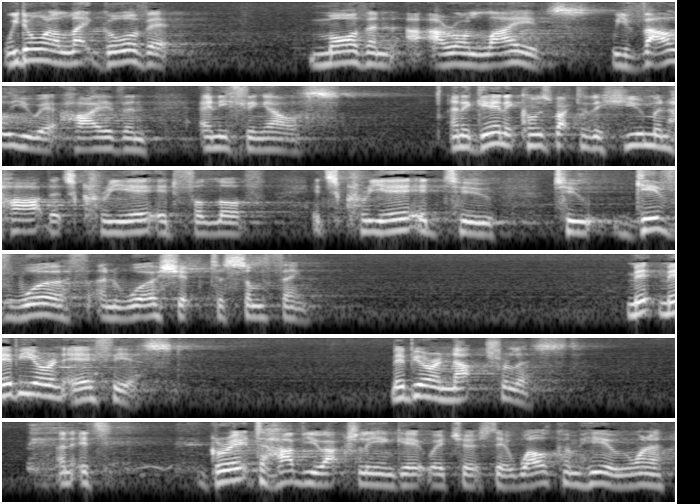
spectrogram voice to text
We don't want to let go of it more than our own lives. We value it higher than anything else. And again, it comes back to the human heart that's created for love. It's created to, to give worth and worship to something. Maybe you're an atheist. Maybe you're a naturalist. And it's great to have you actually in Gateway Church today. Welcome here. We want to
